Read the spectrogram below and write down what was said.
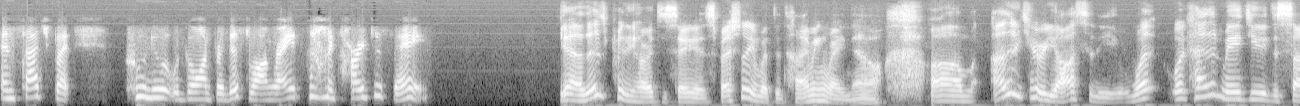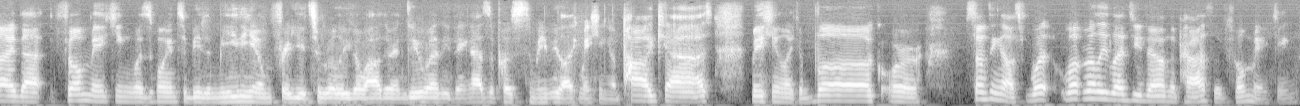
and such, but who knew it would go on for this long, right? So it's hard to say. Yeah, it is pretty hard to say, especially with the timing right now. Um, out of curiosity, what what kind of made you decide that filmmaking was going to be the medium for you to really go out there and do anything, as opposed to maybe like making a podcast, making like a book, or something else? What what really led you down the path of filmmaking?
